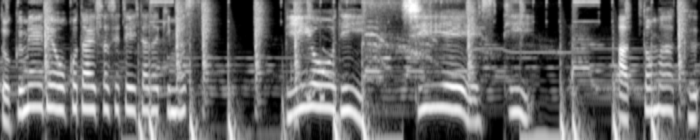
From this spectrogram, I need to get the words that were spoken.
匿名でお答えさせていただきます。podcast アットマーク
